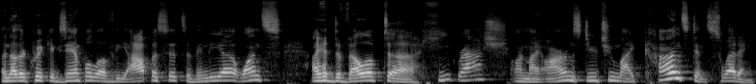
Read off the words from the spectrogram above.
Another quick example of the opposites of India. Once I had developed a heat rash on my arms due to my constant sweating.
